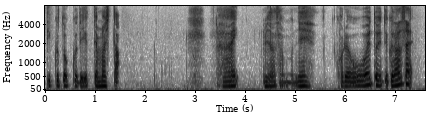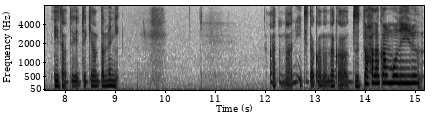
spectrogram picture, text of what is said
TikTok で言ってました。はい。皆さんもねこれを覚えといてください。いざという時のために。あと何言ってたかな。なんかずっと裸んぼでいる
